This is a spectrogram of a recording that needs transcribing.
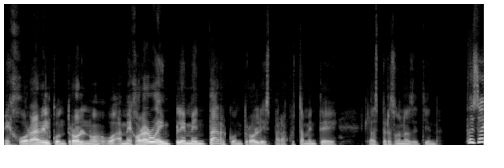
mejorar el control, ¿no? O a mejorar o a implementar controles para justamente las personas de tienda. Pues hoy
